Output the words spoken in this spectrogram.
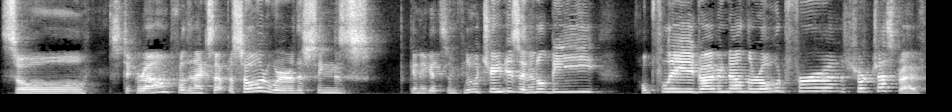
So stick around for the next episode where this thing's gonna get some fluid changes and it'll be hopefully driving down the road for a short test drive.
